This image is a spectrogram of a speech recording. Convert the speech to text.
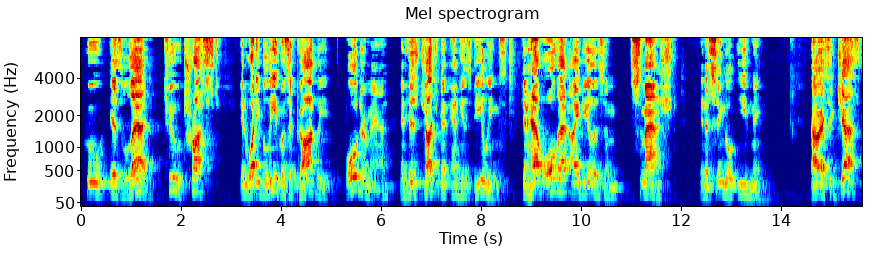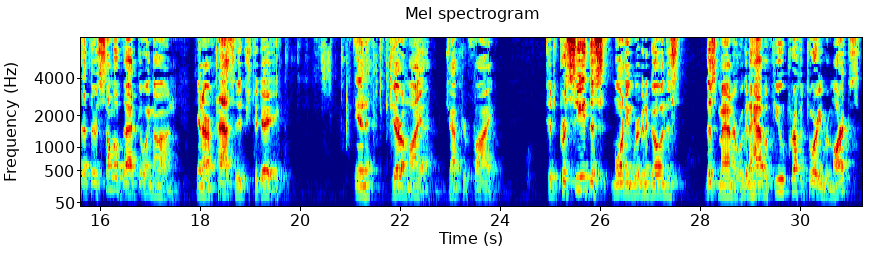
who is led to trust in what he believed was a godly older man and his judgment and his dealings can have all that idealism smashed in a single evening. Now I suggest that there's some of that going on in our passage today in Jeremiah chapter 5. To proceed this morning, we're going to go in this, this manner. We're going to have a few prefatory remarks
